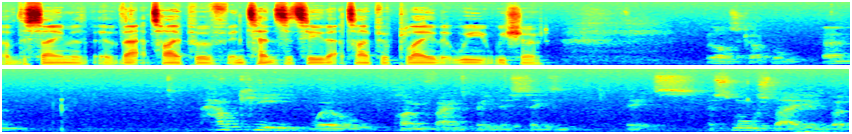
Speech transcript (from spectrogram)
of the same, that type of intensity, that type of play that we, we showed. Last couple. Um, how key will home fans be this season? It's a small stadium, but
